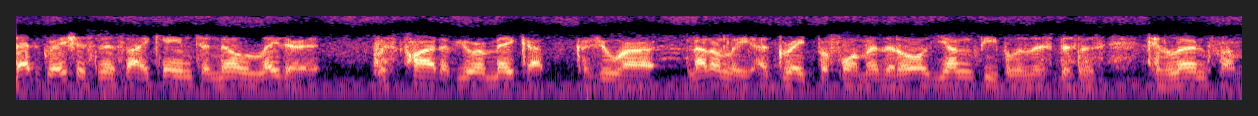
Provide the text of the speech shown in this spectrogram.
That graciousness I came to know later was part of your makeup because you are not only a great performer that all young people in this business can learn from,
